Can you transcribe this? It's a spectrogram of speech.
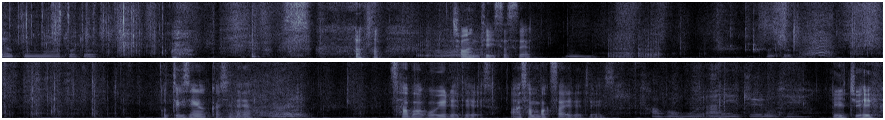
여기 있네요, 저도. 저한테 있었어요? 음. 저도. 어떻게 생각하시나요? 4박 5일에 대해서 아 3박 4일에 대해서 사보고, 아, 일주일 오세요. 일주일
